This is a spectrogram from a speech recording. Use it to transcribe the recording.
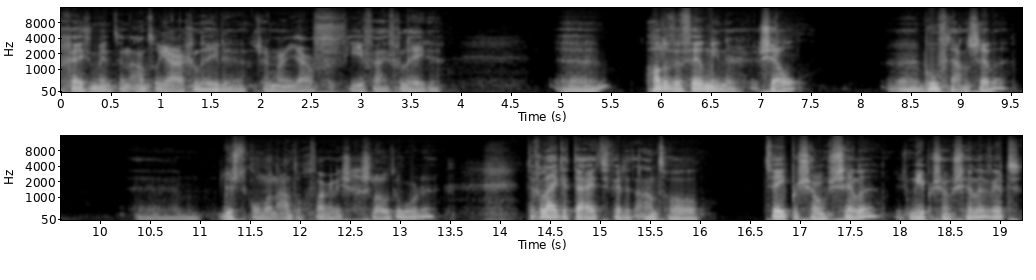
een gegeven moment, een aantal jaar geleden, zeg maar een jaar of vier, vijf geleden, uh, hadden we veel minder cel, uh, behoefte aan cellen. Uh, dus er konden een aantal gevangenissen gesloten worden. Tegelijkertijd werd het aantal tweepersoonscellen, dus meerpersoonscellen, werd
